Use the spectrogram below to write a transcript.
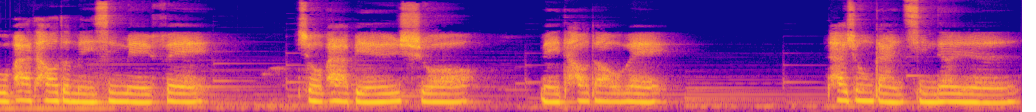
不怕掏得没心没肺，就怕别人说没掏到位。太重感情的人，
